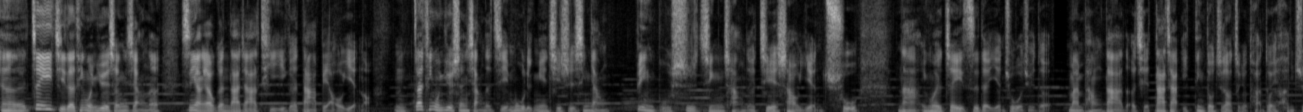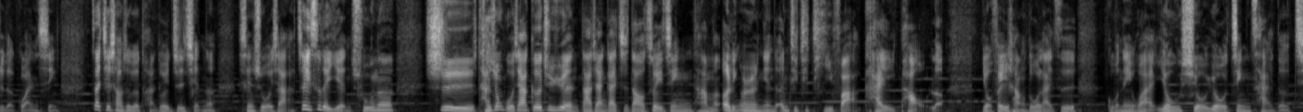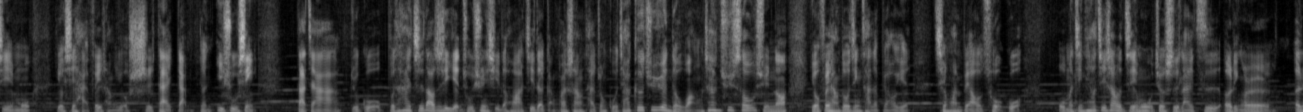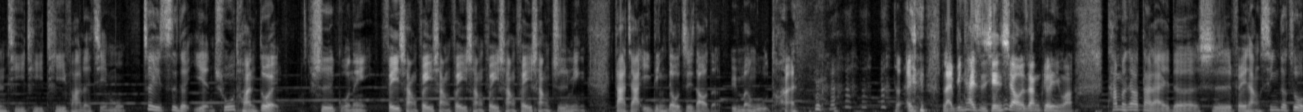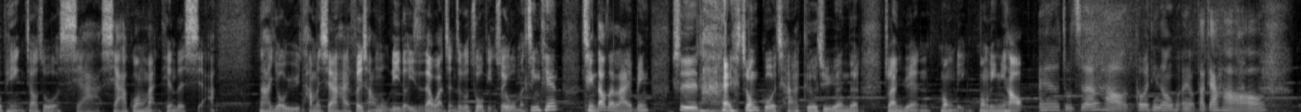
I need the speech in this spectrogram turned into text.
呃，这一集的听闻乐声响呢，新阳要跟大家提一个大表演哦。嗯，在听闻乐声响的节目里面，其实新阳并不是经常的介绍演出。那因为这一次的演出，我觉得蛮庞大的，而且大家一定都知道这个团队很值得关心。在介绍这个团队之前呢，先说一下这一次的演出呢，是台中国家歌剧院。大家应该知道，最近他们二零二二年的 NTT TIFA 开跑了，有非常多来自国内外优秀又精彩的节目，有些还非常有时代感跟艺术性。大家如果不太知道这些演出讯息的话，记得赶快上台中国家歌剧院的网站去搜寻哦，有非常多精彩的表演，千万不要错过。我们今天要介绍的节目就是来自二零二二 NTT T 法的节目，这一次的演出团队是国内非常非常非常非常非常知名，大家一定都知道的云门舞团。哎，来宾开始先笑了，这样可以吗？他们要带来的是非常新的作品，叫做《霞》，霞光满天的霞。那由于他们现在还非常努力的一直在完成这个作品，所以我们今天请到的来宾是台中国家歌剧院的专员孟玲。孟玲你好，呃，主持人好，各位听众朋友大家好。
